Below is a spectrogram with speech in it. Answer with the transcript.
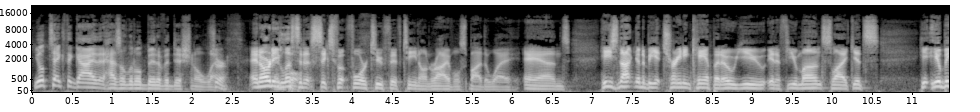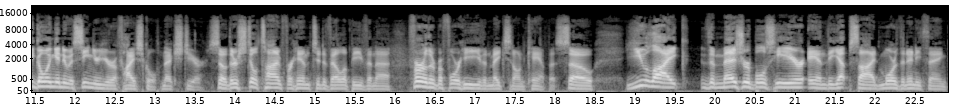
you'll take the guy that has a little bit of additional length. And already And listed bulk. at six foot four, two fifteen on Rivals, by the way. And he's not going to be at training camp at OU in a few months. Like it's he'll be going into his senior year of high school next year. So there's still time for him to develop even uh, further before he even makes it on campus. So you like the measurables here and the upside more than anything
